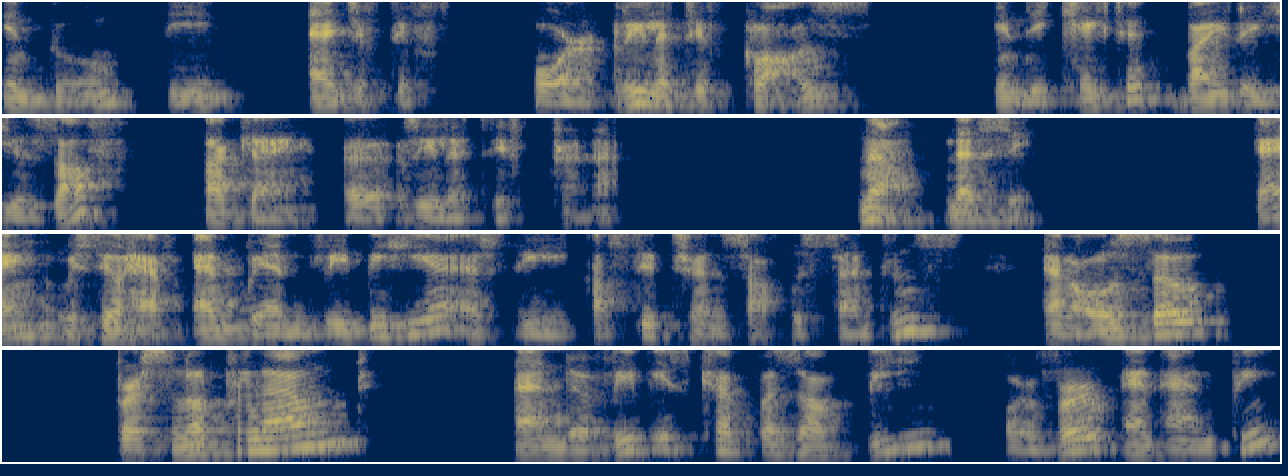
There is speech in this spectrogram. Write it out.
into the adjective or relative clause indicated by the use of, okay, a relative pronoun. Now, let's see. Okay, we still have NP and VP here as the constituents of the sentence and also personal pronoun and the VP is composed of V or verb and NP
